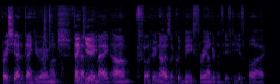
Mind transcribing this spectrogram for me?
Appreciate it. Thank you very much. For Thank you. me, mate. Um, who knows? I could be 350th by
